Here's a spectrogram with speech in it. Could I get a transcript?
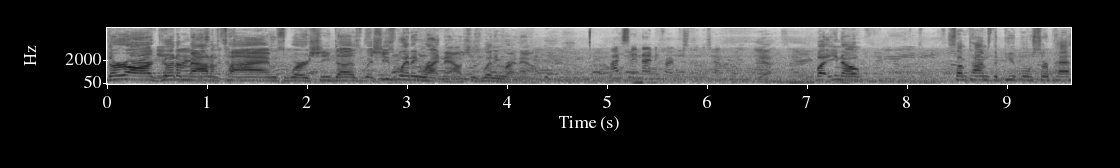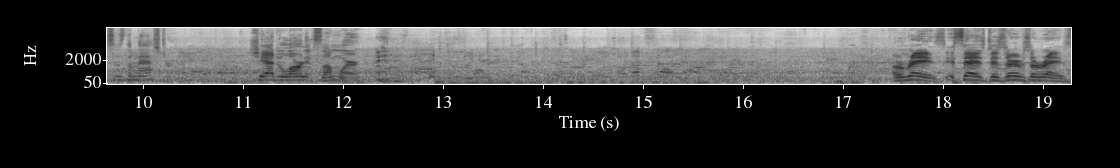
there are a good amount of times where she does. But she's winning right now. She's winning right now. I say 95% of the time I win. Yeah. But you know, sometimes the pupil surpasses the master. She had to learn it somewhere. A raise. It says deserves a raise.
